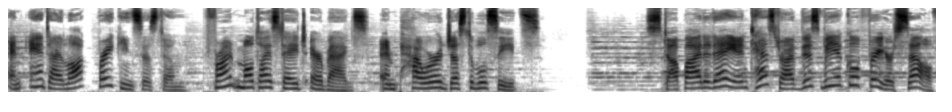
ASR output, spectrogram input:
an anti-lock braking system, front multi-stage airbags, and power adjustable seats. Stop by today and test drive this vehicle for yourself.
